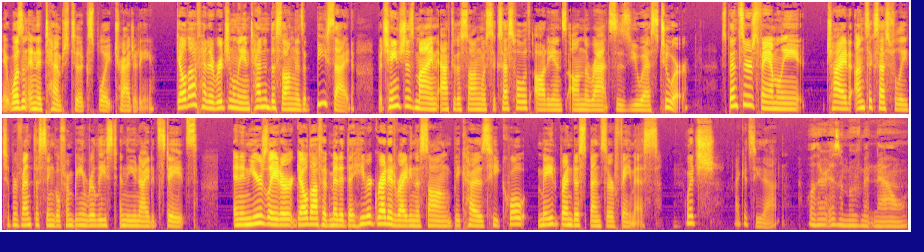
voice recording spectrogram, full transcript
It wasn't an attempt to exploit tragedy. Geldof had originally intended the song as a B side, but changed his mind after the song was successful with audience on the Rats' US tour. Spencer's family tried unsuccessfully to prevent the single from being released in the United States. And in years later, Geldof admitted that he regretted writing the song because he, quote, made Brenda Spencer famous. Which I could see that. Well, there is a movement now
